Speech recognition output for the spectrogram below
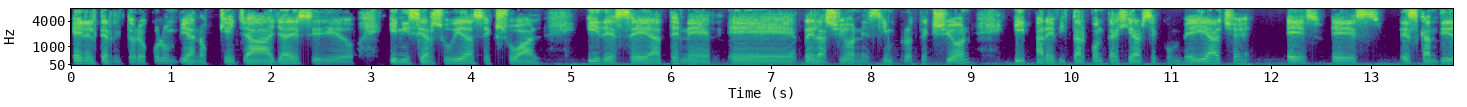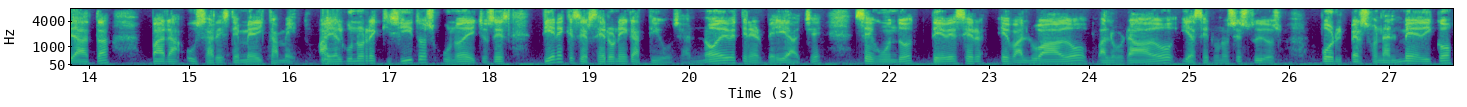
en el territorio colombiano que ya haya decidido iniciar su vida sexual y desea tener eh, relaciones sin protección y para evitar contagiarse con VIH es, es es candidata para usar este medicamento. Hay algunos requisitos, uno de ellos es, tiene que ser cero negativo, o sea, no debe tener VIH. Segundo, debe ser evaluado, valorado y hacer unos estudios por personal médico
